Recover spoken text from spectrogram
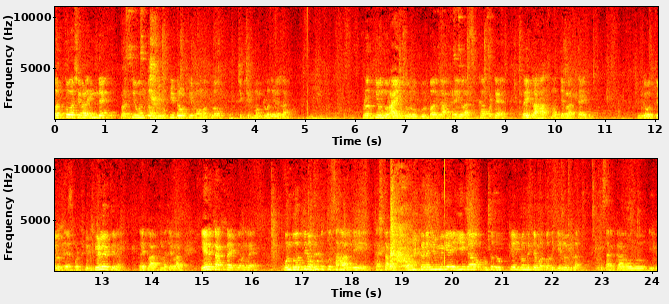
ಹತ್ತು ವರ್ಷಗಳ ಹಿಂದೆ ಪ್ರತಿಯೊಂದು ನೀವು ಹುಟ್ಟಿದ್ರು ಹುಟ್ಟಿರುವ ಮಕ್ಕಳು ಚಿಕ್ಕ ಚಿಕ್ಕ ಮಕ್ಕಳು ನೀವೆಲ್ಲ, ಪ್ರತಿಯೊಂದು ರಾಯಚೂರು, ಗುಲ್ಬರ್ಗ, ಆ ಕಡೆ ಎಲ್ಲ ಸಿಕ್ಕಾಪಟ್ಟೆ ರೈತರ ಆತ್ಮಹತ್ಯೆಗಳಾಗ್ತಾ ಇದ್ವು. ನಿಮಗೆ ಗೊತ್ತಿರುತ್ತೆ ಬಟ್ ನೀವು ಕೇಳಿರ್ತೀರ, ರೈತರ ಆತ್ಮಹತ್ಯೆಗಳ ಏನಕ್ಕೆ ಆಗ್ತಾ ಇತ್ತು ಅಂದರೆ, ಒಂದು ಹೊತ್ತಿನ ಊಟಕ್ಕೂ ಸಹ ಅಲ್ಲಿ ಕಷ್ಟ. ಈ ಕಡೆ ನಿಮಗೆ ಈಗ ಊಟದಕ್ಕೆ ಇನ್ನೊಂದಕ್ಕೆ ಮತ್ತೊಂದಕ್ಕೆ ಏನೂ ಇಲ್ಲ. ಸರ್ಕಾರ ಒಂದು ಈಗ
